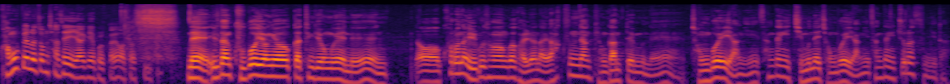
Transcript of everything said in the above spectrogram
과목별로 좀 자세히 이야기해 볼까요? 어떻습니까? 네, 일단 국어 영역 같은 경우에는 어, 코로나19 상황과 관련하여 학습량 경감 때문에 정보의 양이 상당히 지문의 정보의 양이 상당히 줄었습니다.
